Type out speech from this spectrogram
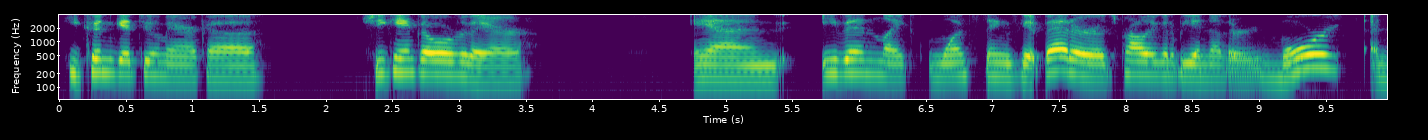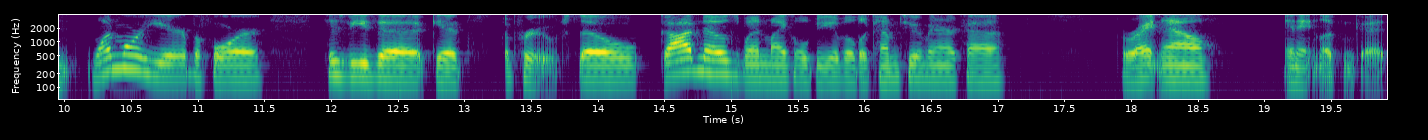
he couldn't get to America. She can't go over there. And even like once things get better, it's probably going to be another more and one more year before his visa gets approved. So God knows when Michael will be able to come to America. But right now, it ain't looking good.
